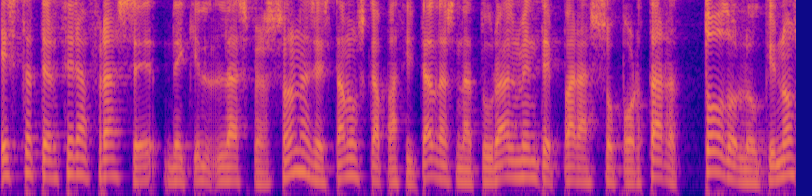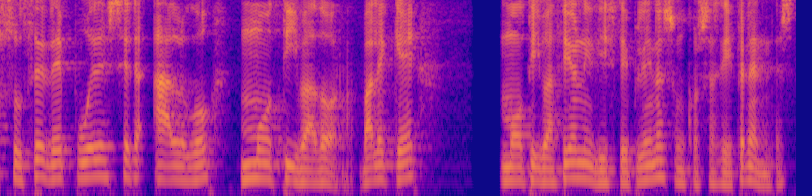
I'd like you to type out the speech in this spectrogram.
esta tercera frase de que las personas estamos capacitadas naturalmente para soportar todo lo que nos sucede puede ser algo motivador, ¿vale? Que motivación y disciplina son cosas diferentes,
